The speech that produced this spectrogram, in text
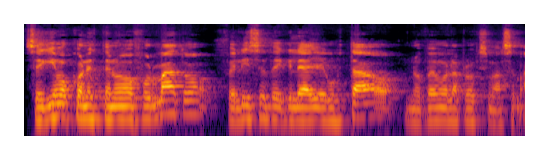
Seguimos con este nuevo formato. Felices de que le haya gustado. Nos vemos la próxima semana.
